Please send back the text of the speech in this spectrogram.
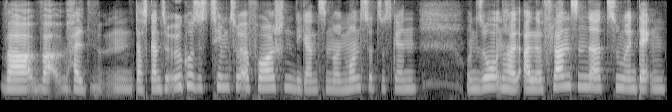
war, war halt das ganze Ökosystem zu erforschen, die ganzen neuen Monster zu scannen und so und halt alle Pflanzen dazu entdecken,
